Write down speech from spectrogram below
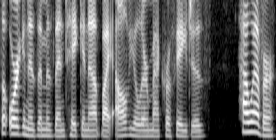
The organism is then taken up by alveolar macrophages. However,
